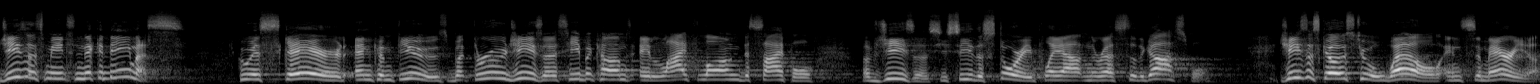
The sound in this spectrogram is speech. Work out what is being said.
Jesus meets Nicodemus, who is scared and confused, but through Jesus, he becomes a lifelong disciple of Jesus. You see the story play out in the rest of the gospel. Jesus goes to a well in Samaria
